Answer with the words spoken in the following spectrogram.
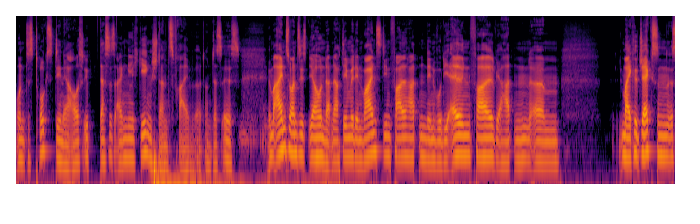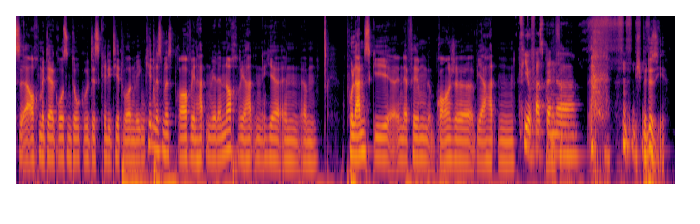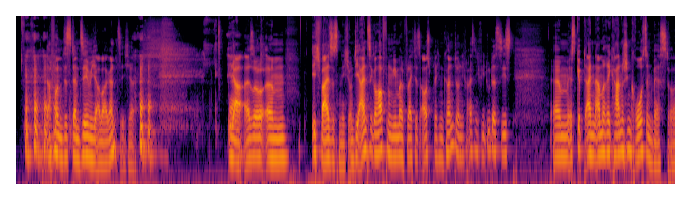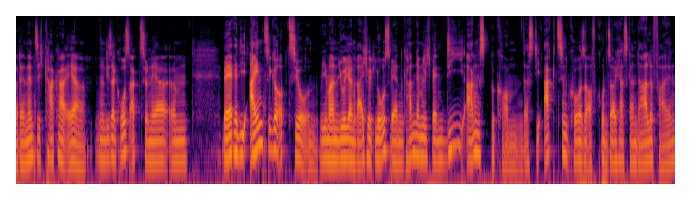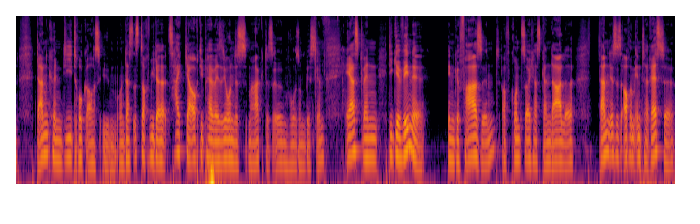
und des Drucks, den er ausübt, dass es eigentlich gegenstandsfrei wird. Und das ist im 21. Jahrhundert, nachdem wir den Weinstein-Fall hatten, den Woody Allen-Fall, wir hatten ähm, Michael Jackson ist auch mit der großen Doku diskreditiert worden wegen Kindesmissbrauch. Wen hatten wir denn noch? Wir hatten hier in ähm, Polanski in der Filmbranche, wir hatten. Fio Fassbender. ich bitte Sie. Davon distanziere ich mich aber ganz sicher. ja. ja, also ähm, ich weiß es nicht. Und die einzige Hoffnung, die man vielleicht jetzt aussprechen könnte, und ich weiß nicht, wie du das siehst, ähm, es gibt einen amerikanischen Großinvestor, der nennt sich KKR. Und dieser Großaktionär ähm, wäre die einzige Option, wie man Julian Reichelt loswerden kann, nämlich wenn die Angst bekommen, dass die Aktienkurse aufgrund solcher Skandale fallen, dann können die Druck ausüben. Und das ist doch wieder, zeigt ja auch die Perversion des Marktes irgendwo so ein bisschen. Erst wenn die Gewinne in Gefahr sind aufgrund solcher Skandale, dann ist es auch im Interesse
